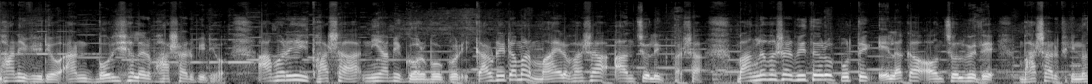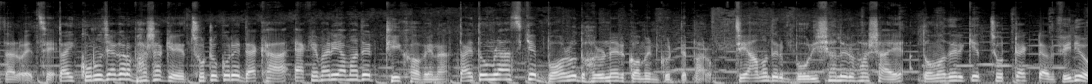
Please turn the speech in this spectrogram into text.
ফানি ভিডিও অ্যান্ড বরিশালের ভাষার ভিডিও আমার এই ভাষা নিয়ে আমি গর্ব করি, কারণ এটা আমার মায়ের ভাষা, আঞ্চলিক ভাষা। বাংলা ভাষার ভিতরেও প্রত্যেক এলাকা, অঞ্চল ভেদে ভাষার ভিন্নতা রয়েছে। তাই কোনো জায়গার ভাষাকে ছোট করে দেখা একেবারেই আমাদের ঠিক হবে না। তাই তোমরা আজকে বড় ধরনের কমেন্ট করতে পারো, যে আমাদের বরিশালের ভাষায় তোমাদেরকে ছোট্ট একটা ভিডিও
